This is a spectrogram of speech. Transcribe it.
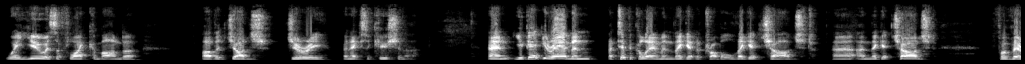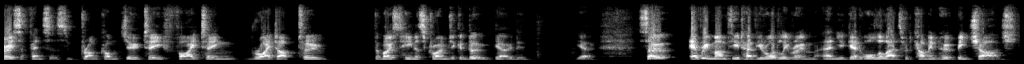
where you, as a flight commander, are the judge, jury, and executioner. And you get your airmen, a typical airman, they get into trouble, they get charged, uh, and they get charged for various offences drunk on duty, fighting, right up to the most heinous crimes you can do. You know, yeah. So every month you'd have your orderly room and you'd get all the lads would come in who have been charged.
